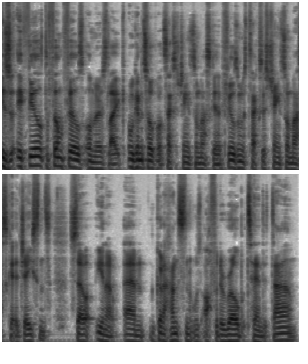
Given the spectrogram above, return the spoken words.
is it feels the film feels almost like we're going to talk about Texas Chainsaw Massacre. It feels almost Texas Chainsaw Massacre adjacent. So you know, um, Gunnar Hansen was offered a role but turned it down.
